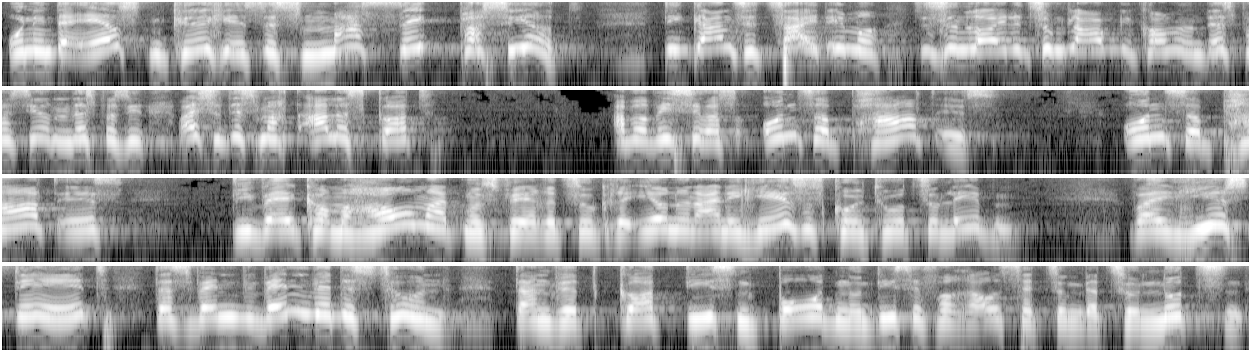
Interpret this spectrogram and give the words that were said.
Und in der ersten Kirche ist es massig passiert. Die ganze Zeit immer. Es sind Leute zum Glauben gekommen und das passiert und das passiert. Weißt du, das macht alles Gott. Aber wisst ihr, was unser Part ist? Unser Part ist, die Welcome Home Atmosphäre zu kreieren und eine Jesuskultur zu leben. Weil hier steht, dass wenn, wenn wir das tun, dann wird Gott diesen Boden und diese Voraussetzungen dazu nutzen,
